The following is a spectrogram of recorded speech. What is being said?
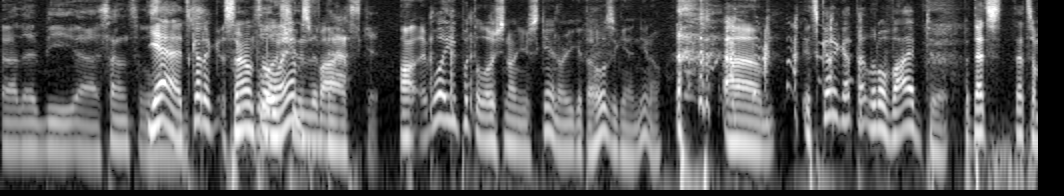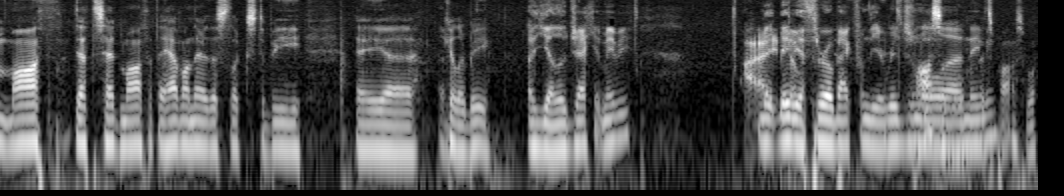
Uh, that'd be uh, Silence of the Yeah, Lambs. it's got a Silence of the Lambs in the vibe. basket. Uh, well, you put the lotion on your skin, or you get the hose again. You know, um, it's kind of got that little vibe to it. But that's that's a moth, death's head moth that they have on there. This looks to be a uh, A- killer bee. A yellow jacket, maybe. I maybe a throwback from the it's original possible. uh, naming. It's possible.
